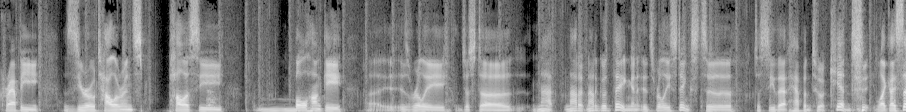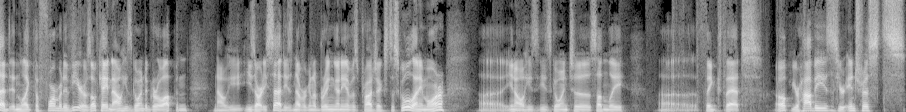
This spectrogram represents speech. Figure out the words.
crappy zero tolerance policy bull honky uh, is really just uh, not not a, not a good thing, and it's really stinks to to see that happen to a kid. like I said, in like the formative years. Okay, now he's going to grow up, and now he, he's already said he's never going to bring any of his projects to school anymore. Uh, you know, he's he's going to suddenly uh, think that oh, your hobbies, your interests.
